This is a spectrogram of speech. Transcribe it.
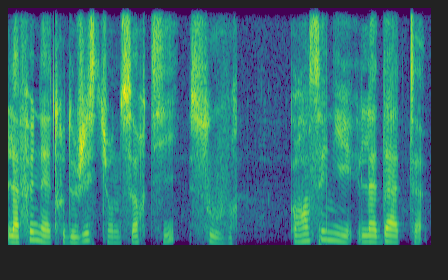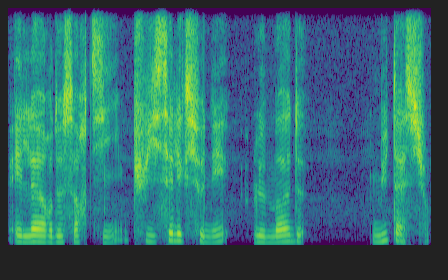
La fenêtre de gestion de sortie s'ouvre. Renseignez la date et l'heure de sortie, puis sélectionnez le mode Mutation.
